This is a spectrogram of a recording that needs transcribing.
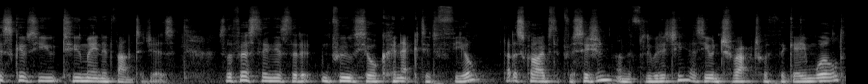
This gives you two main advantages. So the first thing is that it improves your connected feel. That describes the precision and the fluidity as you interact with the game world.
